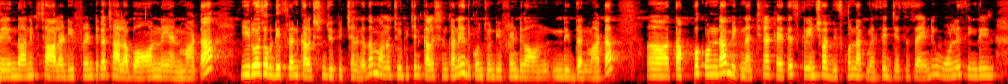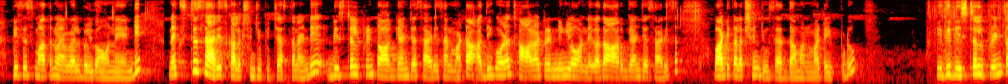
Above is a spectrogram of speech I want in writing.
దేని దానికి చాలా డిఫరెంట్గా చాలా బాగున్నాయి అనమాట ఈరోజు ఒక డిఫరెంట్ కలెక్షన్ చూపించాను కదా మొన్న చూపించిన కలెక్షన్ కానీ ఇది కొంచెం డిఫరెంట్గా ఉండిద్ది అనమాట తప్పకుండా మీకు నచ్చినట్లయితే స్క్రీన్ షాట్ తీసుకొని నాకు మెసేజ్ చేసేసేయండి. ఓన్లీ సింగిల్ పీసెస్ మాత్రం అవైలబుల్గా ఉన్నాయండి. నెక్స్ట్ శారీస్ కలెక్షన్ చూపించేస్తానండి. డిజిటల్ ప్రింట్ ఆర్గాన్జా శారీస్ అనమాట అది కూడా చాలా ట్రెండింగ్లో ఉన్నాయి కదా ఆర్గాన్జా శారీస్. వాటి కలెక్షన్ చూసేద్దాం అనమాట ఇప్పుడు. ఇది డిజిటల్ ప్రింట్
